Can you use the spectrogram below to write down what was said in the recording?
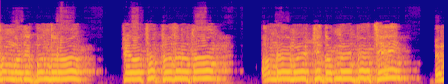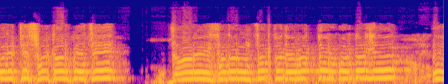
সাংবাদিক বন্ধুরা, প্রিয় ছাত্র জনতা আমরা এমন একটি গভর্নমেন্ট পেয়েছি, এমন একটি সরকার পেয়েছি, যার এই সাধারণ ছাত্রদের রক্তের উপর দাঁড়িয়ে এই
